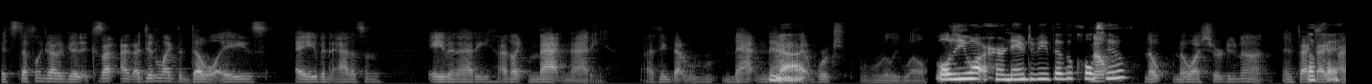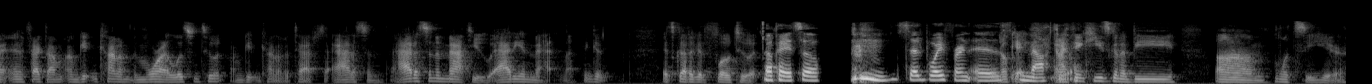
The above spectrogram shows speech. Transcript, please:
It's definitely got a good because I, I I didn't like the double A's, Abe and Addison, Abe and Addie. I like Matt and Addie. I think that r- Matt and Addie Matt. that works really well. well, do you want her name to be biblical no, too? nope, no, I sure do not. In fact, Okay. I, I in fact I'm I'm getting kind of the more I listen to it, I'm getting kind of attached to Addison, Addison and Matthew, Addie and Matt. I think it it's got a good flow to it. Okay, so said boyfriend is Okay, Matthew. and I think he's gonna be. Um, let's see here.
